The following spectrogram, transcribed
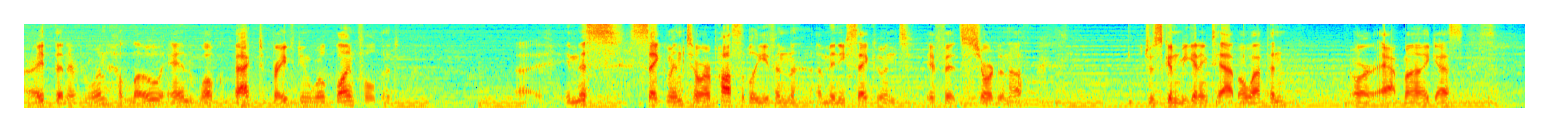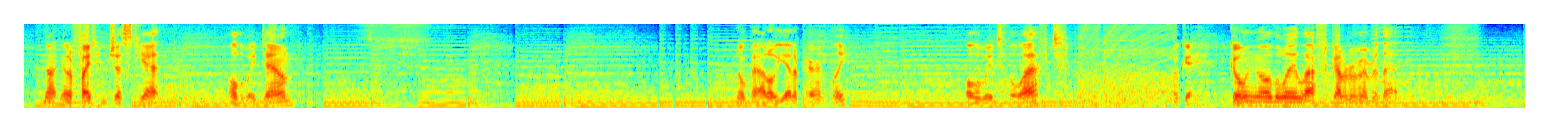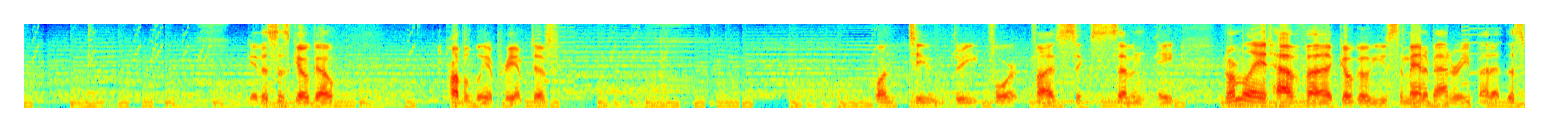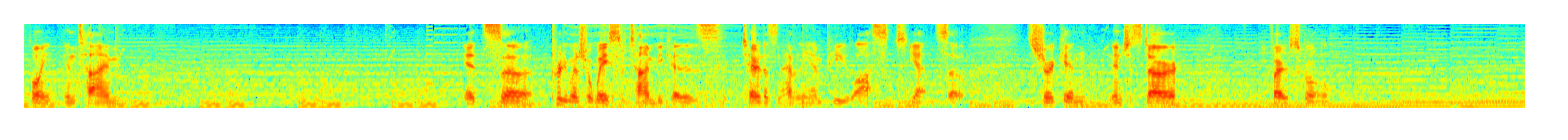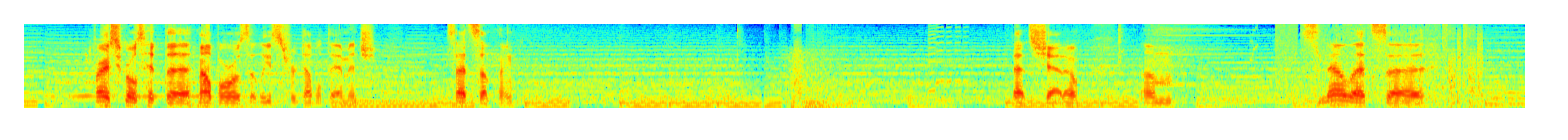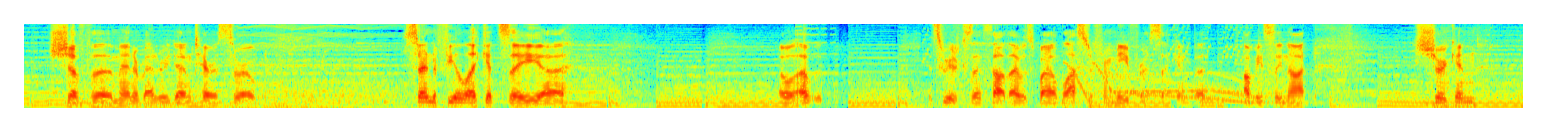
Alright then everyone, hello and welcome back to Brave New World Blindfolded. Uh, in this segment, or possibly even a mini segment if it's short enough, just going to be getting to Atma Weapon, or Atma I guess. Not going to fight him just yet. All the way down. No battle yet apparently. All the way to the left. Okay, going all the way left, gotta remember that. Okay, this is Go-Go. Probably a preemptive. One, two, three, four, five, six, seven, eight. Normally I'd have uh, Go-Go use the mana battery, but at this point in time, it's uh, pretty much a waste of time because Terra doesn't have any MP lost yet, so Shuriken, Ninja Star, Fire Scroll. Fire Scrolls hit the Malboros at least for double damage. So that's something. That's Shadow. Um, so now let's uh, shove the mana battery down Terra's throat. Starting to feel like it's a... Uh... Oh, it's weird because I thought that was Bioblaster from me for a second, but obviously not. Shuriken,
